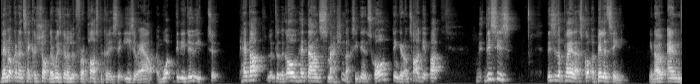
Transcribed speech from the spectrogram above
they're not going to take a shot. They're always going to look for a pass because it's the easy way out. And what did he do? He took head up, looked at the goal, head down, smash. And he didn't score, didn't get on target. But this is this is a player that's got ability, you know, and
